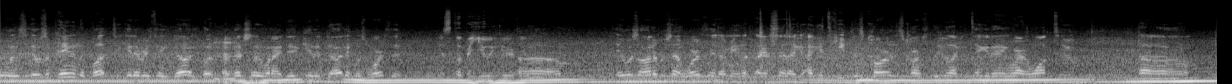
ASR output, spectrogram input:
it was it was a pain in the butt to get everything done, but Mhm. eventually when I did get it done, it was worth it. Just clip you here. Um, it was 100% worth it. I mean, like I said, I, I get to keep this car. This car's legal. I can take it anywhere I want to. Um,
